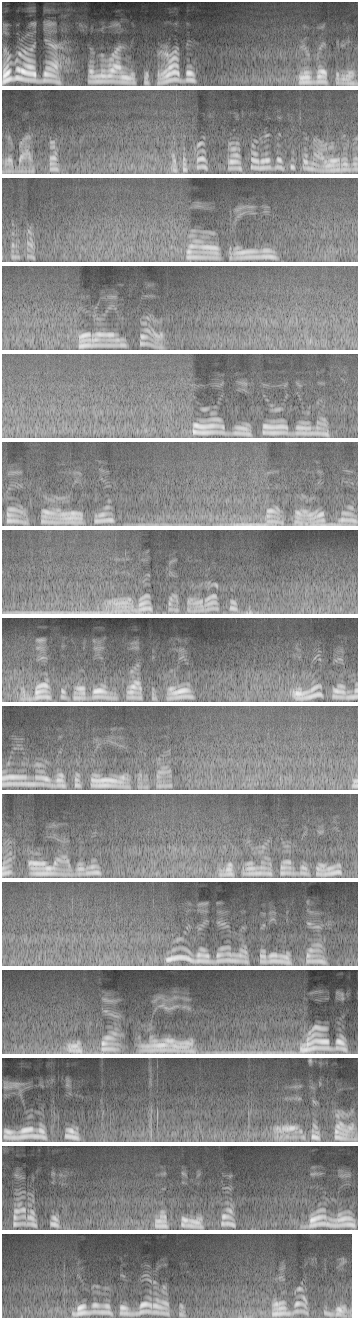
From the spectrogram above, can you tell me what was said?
Доброго дня, шанувальники природи, любителі грибарства, а також просто глядачі каналу Гриби Карпат. Слава Україні! Героям слава! Сьогодні, сьогодні у нас 1 липня. 1 липня 25-го року. 10 годин 20 хвилин. І ми прямуємо в високогір'я Карпат на оглядини, зокрема чорних ягід. Ну і зайдемо на старі місця, місця моєї молодості, юності, частково старості на ті місця, де ми любимо підбирувати грибочки білі.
